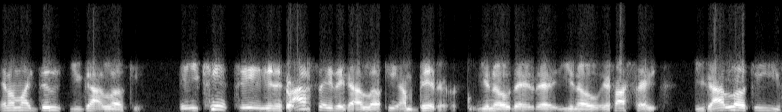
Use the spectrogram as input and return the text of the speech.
and I'm like, "Dude, you got lucky." And you can't. And if I say they got lucky, I'm bitter. You know, that that you know, if I say you got lucky, you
